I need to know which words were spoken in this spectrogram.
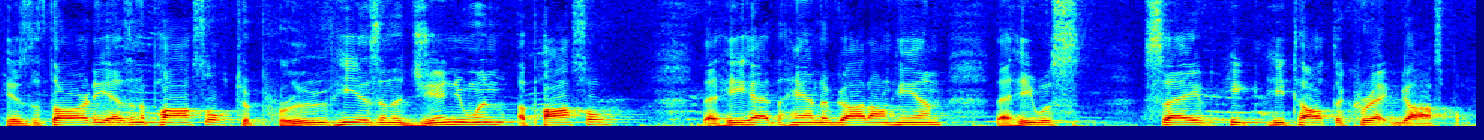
his authority as an apostle, to prove he is a genuine apostle, that he had the hand of God on him, that he was saved. He, he taught the correct gospel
